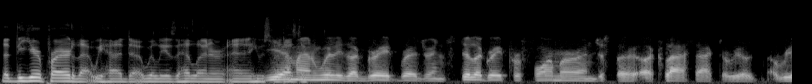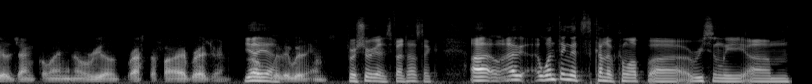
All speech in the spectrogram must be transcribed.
The, the year prior to that, we had uh, Willie as the headliner, and he was Yeah, fantastic. man, Willie's a great brethren, still a great performer and just a, a class act, a real, a real gentleman, you know, real Rastafari brethren. Yeah, yeah. Willie Williams. For sure, yeah, it's fantastic. Uh, I, one thing that's kind of come up uh, recently, um,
